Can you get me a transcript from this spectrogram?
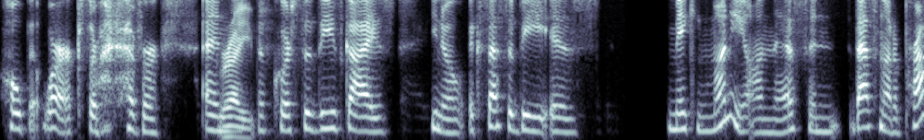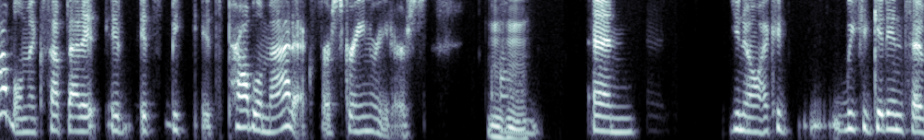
hope it works or whatever. And Right. of course, so these guys, you know, AccessiBe is making money on this, and that's not a problem, except that it it it's be, it's problematic for screen readers. Mm-hmm. Um, and you know, I could we could get into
